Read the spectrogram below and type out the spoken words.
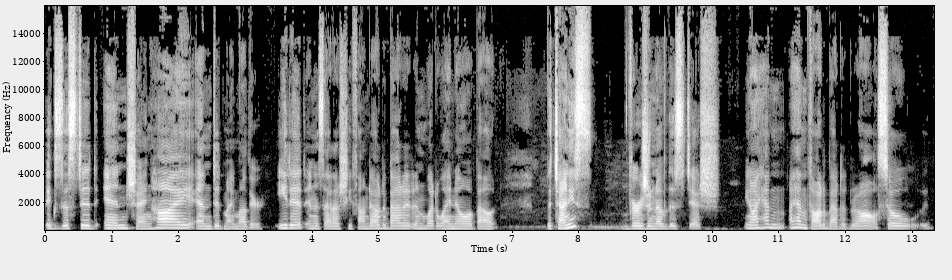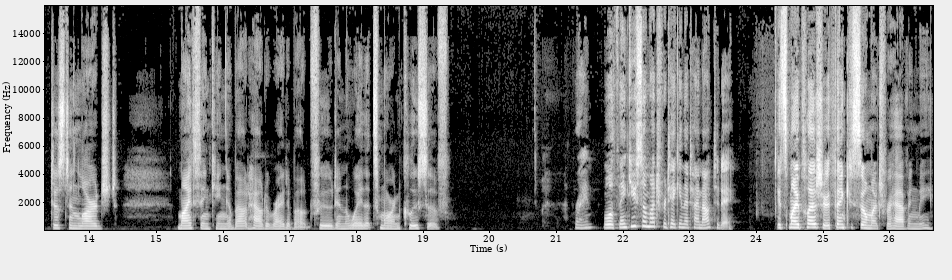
existed in Shanghai and did my mother eat it? And is that how she found out about it? And what do I know about the Chinese version of this dish? You know, I hadn't I hadn't thought about it at all. So just enlarged my thinking about how to write about food in a way that's more inclusive. Right. Well, thank you so much for taking the time out today. It's my pleasure. Thank you so much for having me.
